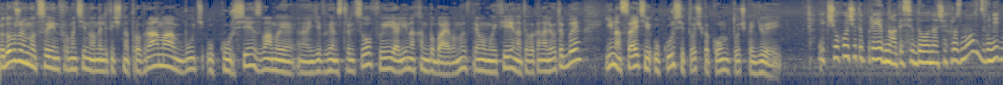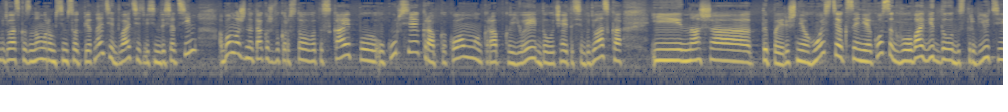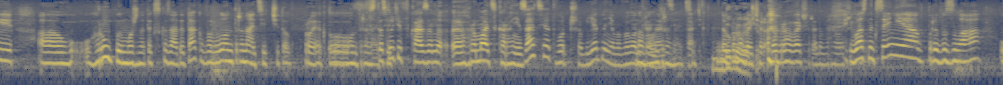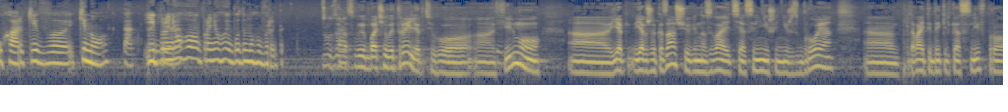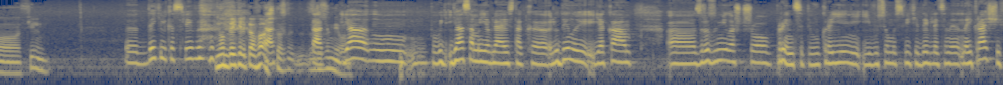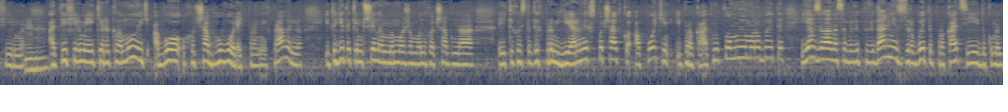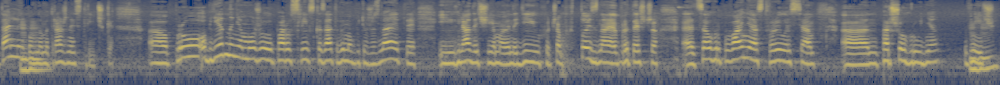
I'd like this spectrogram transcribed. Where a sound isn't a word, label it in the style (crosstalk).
Продовжуємо. Це інформаційно-аналітична програма. Будь у курсі. З вами е, Євген Стрельцов і Аліна Ханбабаєва. Ми в прямому ефірі на телеканалі ОТБ і на сайті ukурсі.com.ua. Якщо хочете приєднатися до наших розмов, дзвоніть, будь ласка, за номером 715 20 87, або можна також використовувати скайп у курсі .com.ua. Долучайтеся, будь ласка. І наша теперішня гостя Ксенія Косик, голова відділу дистриб'юції е, групи, можна так сказати, так? Вавилон 13, чи то проєкту Вавилон В статуті вказано е, громадська організація, творче об'єднання Вавилон Вавилон 13. 13. Так. Доброго Добрий вечора. Доброго (laughs) (laughs) вечора, доброго І власне Ксенія привезла у Харків е, кіно. Так, І про нього про нього і будемо говорити. Ну, зараз ви бачили трейлер цього е, фільму. Е, як я вже казав, що він називається Сильніше ніж зброя. Е, давайте декілька слів про фільм. Декілька слів. Ну, декілька (laughs) важко так, зрозуміло. Так. Я, я саме являюсь так людиною, яка зрозуміла, що в принципі в Україні і в усьому світі дивляться не найкращі фільми, а ті фільми, які рекламують або хоча б говорять про них правильно. І тоді таким чином ми можемо хоча б на якихось таких прем'єрних спочатку, а потім і прокат ми плануємо робити. І я взяла на себе відповідальність зробити прокат цієї документальної повнометражної стрічки. Е, Про об'єднання можу пару слів сказати. Ви, мабуть, вже знаєте, і глядачі, я маю надію, хоча б хтось знає про те, що е, це угрупування створилося е, 1 грудня. В ніч,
